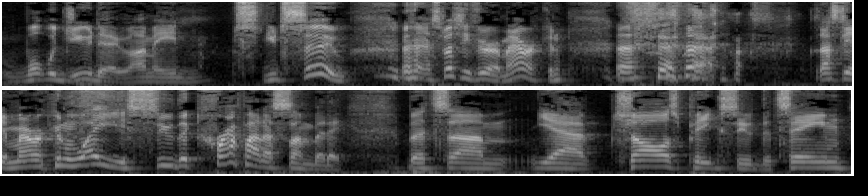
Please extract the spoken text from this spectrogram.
what would you do? I mean, you'd sue, especially if you're American. That's the American way. You sue the crap out of somebody. But um, yeah, Charles Pic sued the team.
